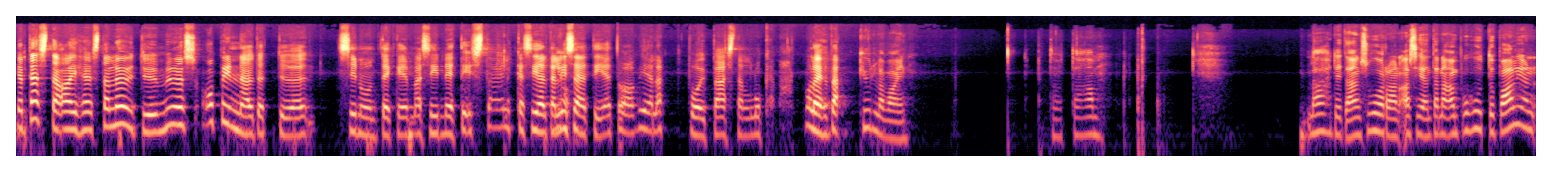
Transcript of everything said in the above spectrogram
Ja tästä aiheesta löytyy myös opinnäytetyö sinun tekemäsi netistä, eli sieltä Joo. lisätietoa vielä voi päästä lukemaan. Ole hyvä. Kyllä vain. Tota, lähdetään suoraan asiaan. Tänään on puhuttu paljon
